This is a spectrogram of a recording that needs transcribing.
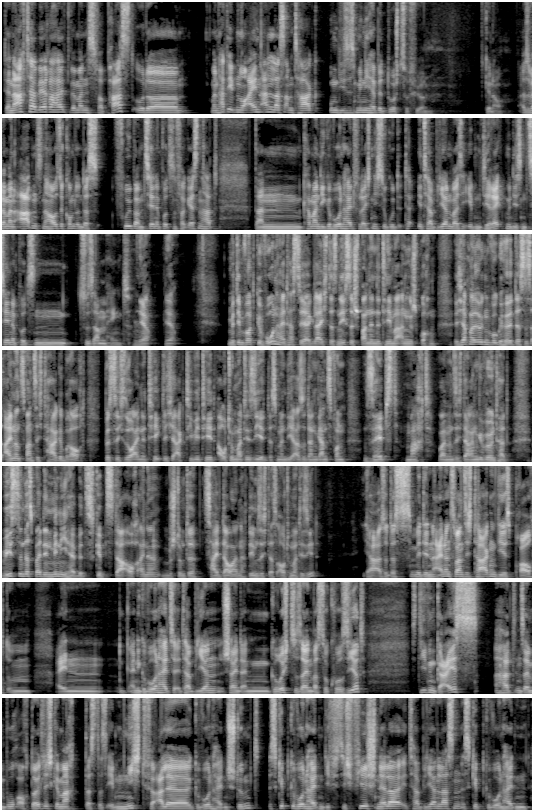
Der Nachteil wäre halt, wenn man es verpasst oder man hat eben nur einen Anlass am Tag, um dieses Mini-Habit durchzuführen. Genau. Also wenn man abends nach Hause kommt und das früh beim Zähneputzen vergessen hat, dann kann man die Gewohnheit vielleicht nicht so gut etablieren, weil sie eben direkt mit diesem Zähneputzen zusammenhängt. Ja, ja. Mit dem Wort Gewohnheit hast du ja gleich das nächste spannende Thema angesprochen. Ich habe mal irgendwo gehört, dass es 21 Tage braucht, bis sich so eine tägliche Aktivität automatisiert, dass man die also dann ganz von selbst macht, weil man sich daran gewöhnt hat. Wie ist denn das bei den Mini-Habits? Gibt es da auch eine bestimmte Zeitdauer, nachdem sich das automatisiert? Ja, also das mit den 21 Tagen, die es braucht, um ein, eine Gewohnheit zu etablieren, scheint ein Gerücht zu sein, was so kursiert. Stephen Geis hat in seinem Buch auch deutlich gemacht, dass das eben nicht für alle Gewohnheiten stimmt. Es gibt Gewohnheiten, die sich viel schneller etablieren lassen. Es gibt Gewohnheiten,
